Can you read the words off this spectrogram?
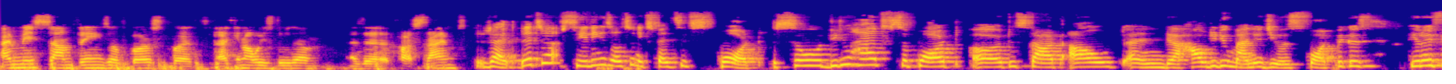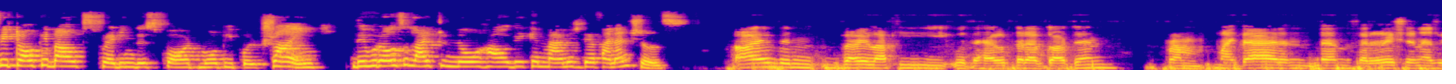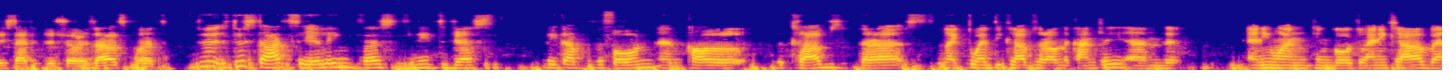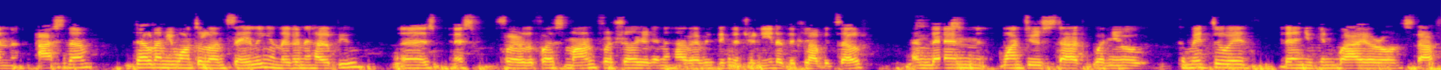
I miss some things, of course, but I can always do them as a pastime. Right. Netra, sailing is also an expensive sport. So did you have support uh, to start out and uh, how did you manage your sport? Because you know, if we talk about spreading this sport, more people trying, they would also like to know how they can manage their financials. I've been very lucky with the help that I've gotten from my dad and then the federation as we started to show results. But to, to start sailing, first you need to just pick up the phone and call the clubs. There are like 20 clubs around the country and anyone can go to any club and ask them, tell them you want to learn sailing and they're going to help you. Uh, for the first month, for sure, you're going to have everything that you need at the club itself. And then once you start, when you commit to it, then you can buy your own stuff.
